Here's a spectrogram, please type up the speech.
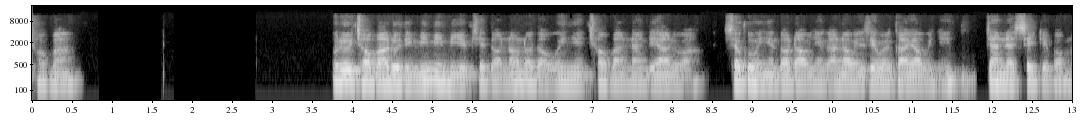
6ပါး ဝိရိယ6ပါးတို့သည်မိမိမိဖြစ်သောနောက်တော့သောဝိညာဉ်6ပါးနံတရားတို့ဟာသကုဝိညာဉ်သောတာဝိညာဉ်ကာနဝိညာဉ်ဇေဝကာယဝိညာဉ်ဉာဏ်နဲ့စိတ်တွေပေါ့မ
